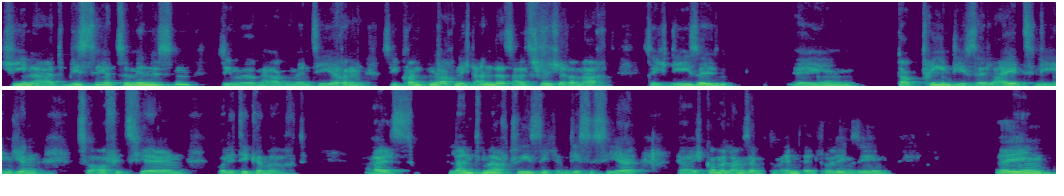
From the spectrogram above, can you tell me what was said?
China hat bisher zumindest, Sie mögen argumentieren, sie konnten auch nicht anders als schwächere Macht, sich diese äh, Doktrin, diese Leitlinien zur offiziellen Politik gemacht. Als Landmacht schließlich, und das ist hier, ja, ich komme langsam zum Ende, entschuldigen Sie. Ähm,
